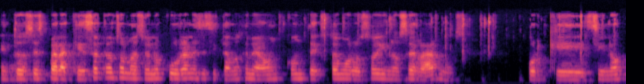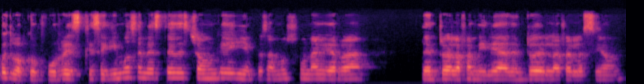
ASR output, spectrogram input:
Entonces, para que esa transformación ocurra, necesitamos generar un contexto amoroso y no cerrarnos porque si no, pues lo que ocurre es que seguimos en este deschongue y empezamos una guerra dentro de la familia, dentro de la relación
